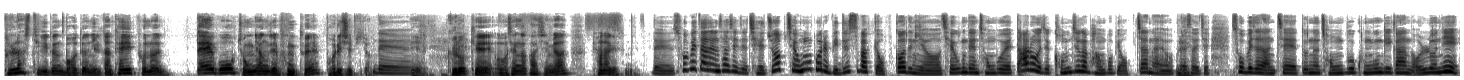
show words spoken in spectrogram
플라스틱이든 뭐든 일단 테이프는 떼고 종량제 봉투에 버리십시오. 네. 예. 그렇게 어, 생각하시면 편하겠습니다. 네, 소비자는 사실 이제 제조업체 홍보를 믿을 수밖에 없거든요. 제공된 정보에 따로 이제 검증할 방법이 없잖아요. 그래서 이제 소비자 단체 또는 정부 공공기관 언론이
